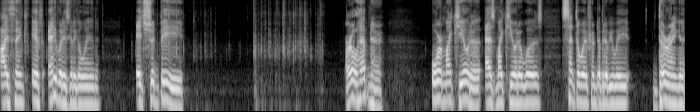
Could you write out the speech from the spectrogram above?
I think if anybody's going to go in, it should be Earl Hebner or Mike Chioda, as Mike Chioda was sent away from WWE during uh,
